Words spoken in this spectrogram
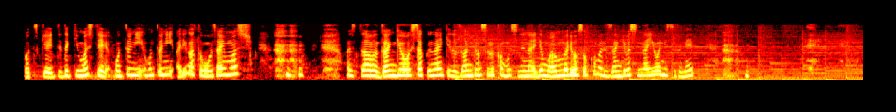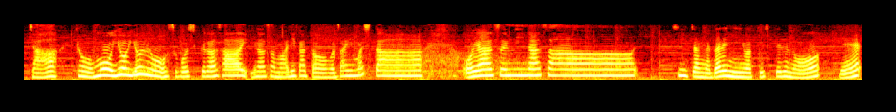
お付き合いいただきまして、本当に、本当にありがとうございます。明日は残業したくないけど残業するかもしれない。でもあんまり遅くまで残業しないようにするね。じゃあ、今日も良い夜をお過ごしください。皆様ありがとうございました。おやすみなさーい。しーちゃんが誰に言い訳してるの？ね。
